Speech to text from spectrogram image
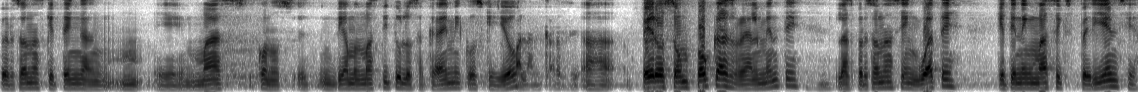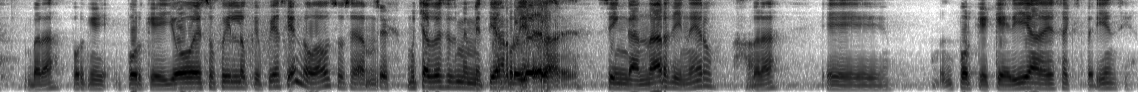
personas que tengan eh, más, digamos, más títulos académicos que yo, pero son pocas realmente las personas en Guate que tienen más experiencia, ¿verdad? Porque, porque yo eso fue lo que fui haciendo, vamos, o sea, muchas veces me metí a proyectos eh. sin ganar dinero, ¿verdad? Eh, porque quería esa experiencia,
